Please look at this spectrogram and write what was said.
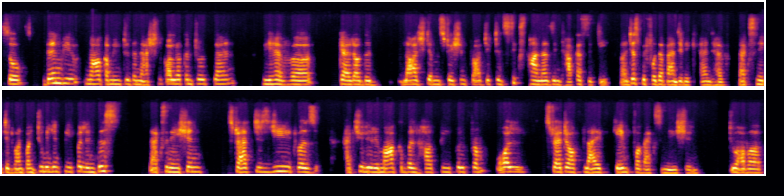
So then we now coming to the National Cholera Control Plan. We have uh, carried out the large demonstration project in six thanas in Dhaka city uh, just before the pandemic and have vaccinated 1.2 million people in this vaccination strategy. It was actually remarkable how people from all strata of life came for vaccination to our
